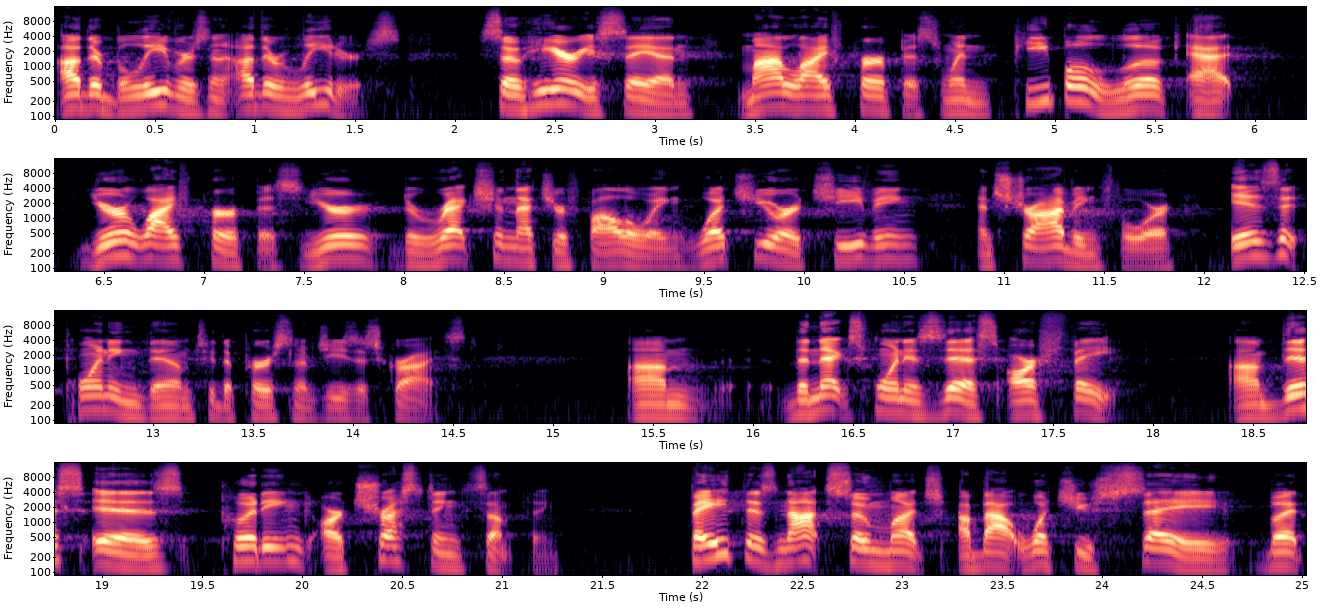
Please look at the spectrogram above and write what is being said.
other believers and other leaders. So here he's saying, My life purpose. When people look at your life purpose, your direction that you're following, what you are achieving and striving for, is it pointing them to the person of Jesus Christ? Um, the next point is this our faith. Um, this is putting or trusting something. Faith is not so much about what you say, but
